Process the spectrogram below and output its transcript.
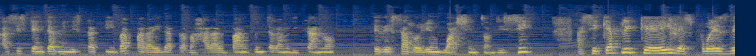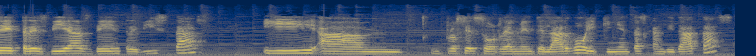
asistente administrativa para ir a trabajar al Banco Interamericano de Desarrollo en Washington, D.C. Así que apliqué y después de tres días de entrevistas y un proceso realmente largo y 500 candidatas,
